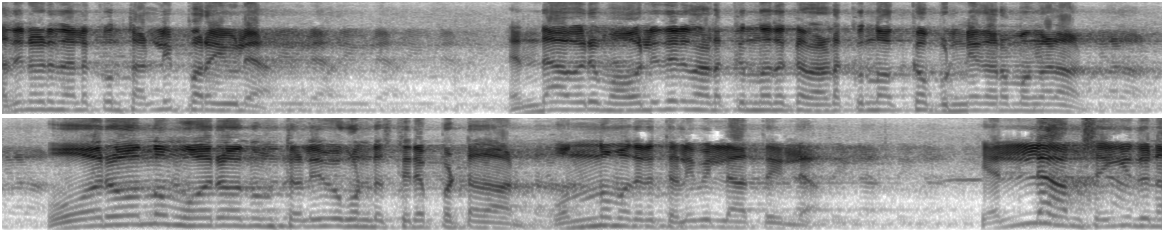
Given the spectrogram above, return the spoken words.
അതിനൊരു നിലക്കും തള്ളിപ്പറയൂല. എന്താ ഒരു മൗലിദിൽ നടക്കുന്നതൊക്കെ നടക്കുന്നതൊക്കെ പുണ്യകർമ്മങ്ങളാണ്. ഓരോന്നും ഓരോന്നും തെളിവ് കൊണ്ട് സ്ഥിരപ്പെട്ടതാണ്. ഒന്നും അതിൽ തെളിവില്ലാത്തില്ല എല്ലാം സയ്യിദുന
